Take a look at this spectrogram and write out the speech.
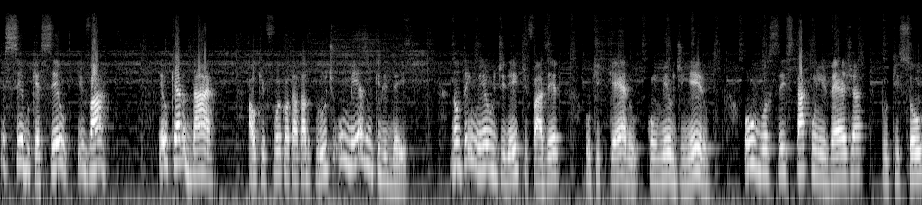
Receba o que é seu e vá. Eu quero dar ao que foi contratado por último o mesmo que lhe dei. Não tenho eu o direito de fazer o que quero com o meu dinheiro? Ou você está com inveja porque sou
